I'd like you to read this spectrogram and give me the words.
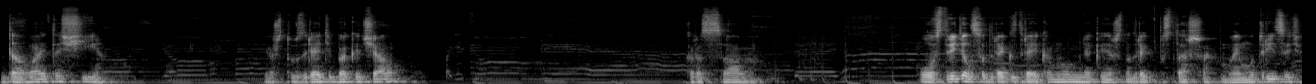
Давай тащи. Я что, зря тебя качал? Красава. О, встретился Дрейк с Дрейком. Ну, у меня, конечно, Дрейк постарше. Моему 30.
